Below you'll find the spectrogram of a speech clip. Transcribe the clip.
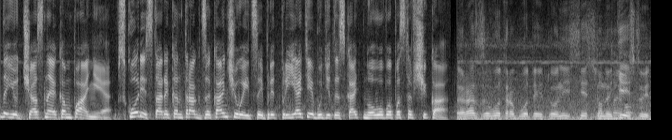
дает частная компания. Вскоре старый контракт заканчивается и предприятие будет искать нового поставщика. Раз завод работает, он, естественно, Тобто його действует.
